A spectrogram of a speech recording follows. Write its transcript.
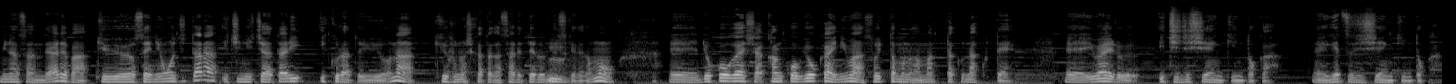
皆さんであれば休業要請に応じたら1日あたりいくらというような給付の仕方がされてるんですけれども、うん、えー、旅行会社観光業界にはそういったものが全くなくて、えー、いわゆる一時支援金とか、えー、月次支援金とか、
